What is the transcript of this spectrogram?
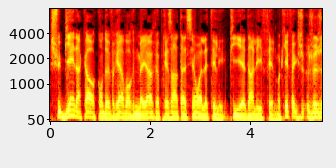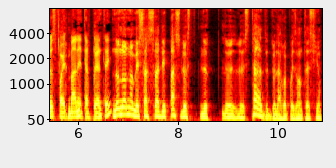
je suis bien d'accord qu'on devrait avoir une meilleure représentation à la télé, puis euh, dans les films. Ok, fait que je, je veux juste pas être mal interprété. Non, non, non, mais ça, ça dépasse le, le le, le, stade de la représentation.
